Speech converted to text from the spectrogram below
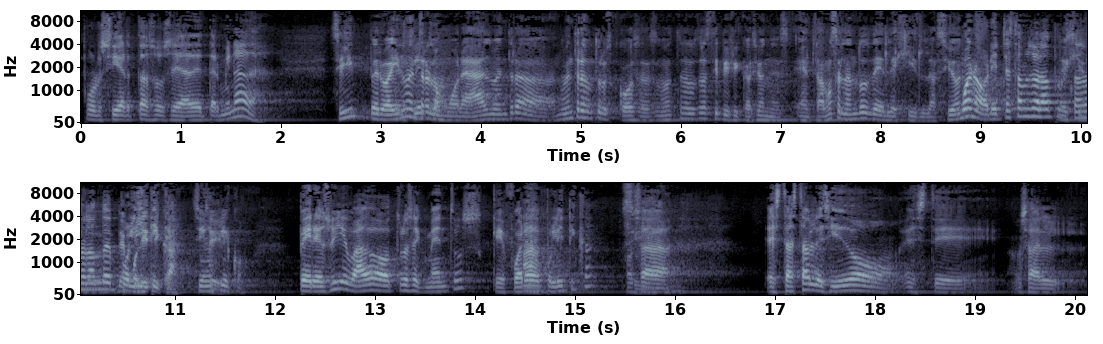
por cierta sociedad determinada. Sí, pero ahí ¿Me no entra lo moral, no entra, no entran otras cosas, no entran otras tipificaciones. Estamos hablando de legislación. Bueno, ahorita estamos hablando porque estamos hablando de, de política, política, ¿sí me sí. explico? Pero eso llevado a otros segmentos que fuera Ah, de política, o sí. sea, está establecido, este, o sea, el-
